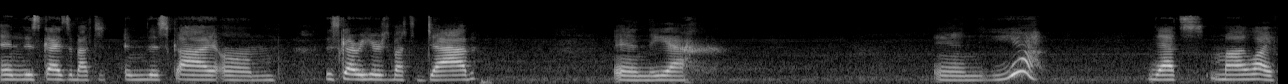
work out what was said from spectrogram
And this guy's about to, and this guy, um, this guy right here is about to dab. And yeah. And yeah, that's my life.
